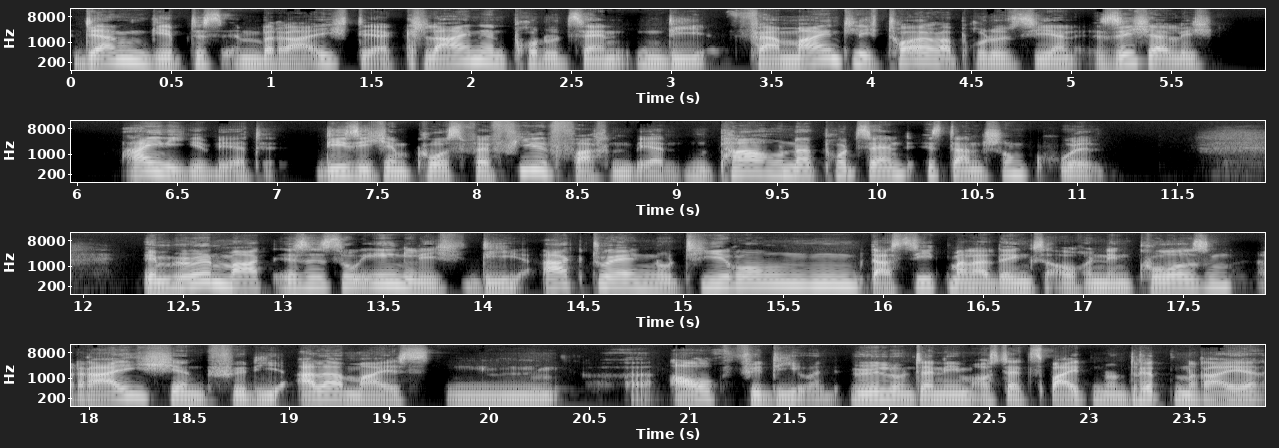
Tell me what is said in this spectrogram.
Dann gibt es im Bereich der kleinen Produzenten, die vermeintlich teurer produzieren, sicherlich einige Werte, die sich im Kurs vervielfachen werden. Ein paar hundert Prozent ist dann schon cool. Im Ölmarkt ist es so ähnlich. Die aktuellen Notierungen, das sieht man allerdings auch in den Kursen, reichen für die allermeisten, äh, auch für die Ölunternehmen aus der zweiten und dritten Reihe,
